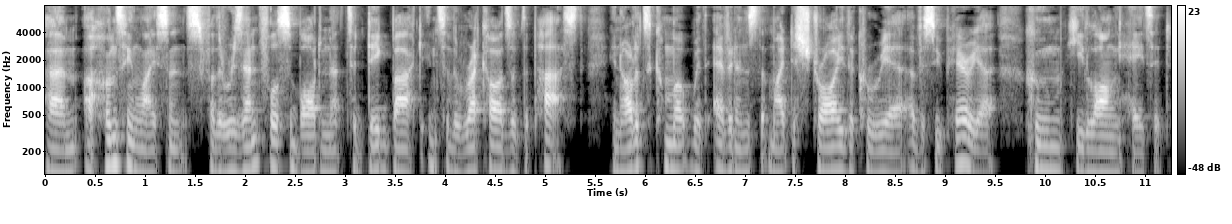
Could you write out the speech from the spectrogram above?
um, a hunting license for the resentful subordinate to dig back into the records of the past in order to come up with evidence that might destroy the career of a superior whom he long hated.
